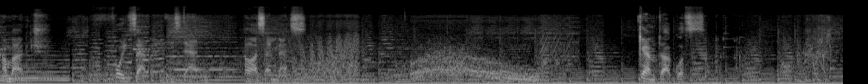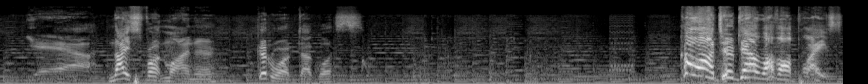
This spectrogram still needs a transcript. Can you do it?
How much? 47. He's dead. Unless I miss. Him, Douglas. Yeah! Nice frontliner! Good work, Douglas. Come on, dude, get level, please!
